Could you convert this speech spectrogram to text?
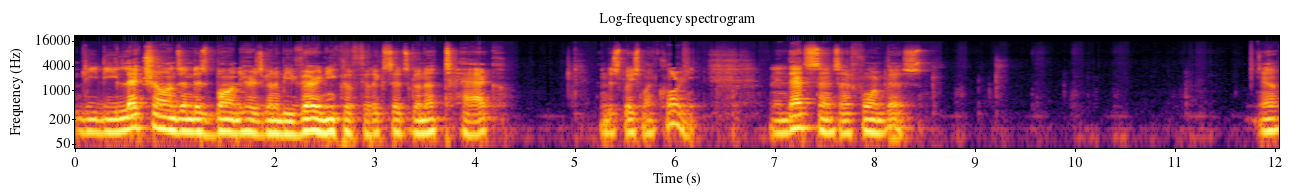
the the electrons in this bond here is going to be very nucleophilic so it's going to attack and displace my chlorine. And in that sense i form this. Yeah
